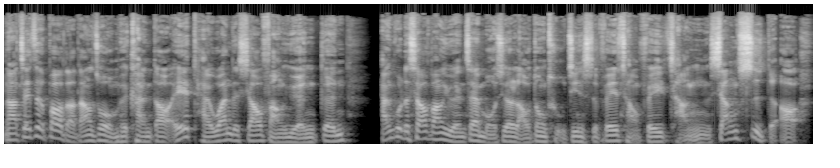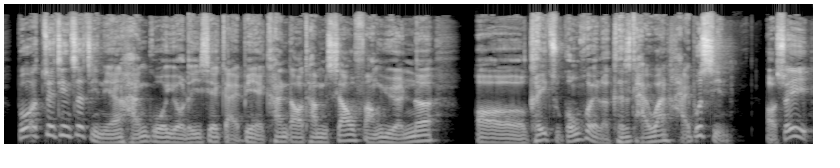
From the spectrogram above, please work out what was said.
那在这个报道当中，我们会看到，诶，台湾的消防员跟韩国的消防员在某些劳动处境是非常非常相似的哦。不过最近这几年，韩国有了一些改变，也看到他们消防员呢，哦，可以组工会了，可是台湾还不行哦。所以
